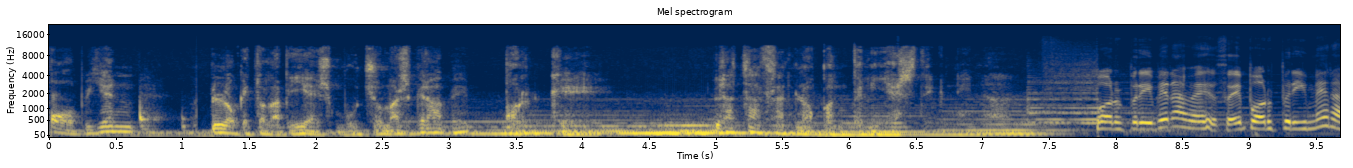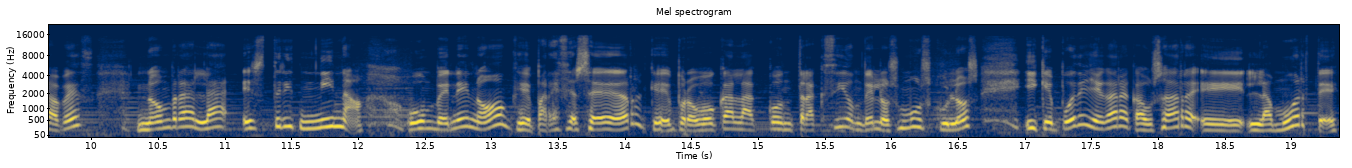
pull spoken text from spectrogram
o bien, lo que todavía es mucho más grave, porque la taza no contenía estricnina. Por primera vez, ¿eh? por primera vez, nombra la estritnina, un veneno que parece ser que provoca la contracción de los músculos y que puede llegar a causar eh, la muerte.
